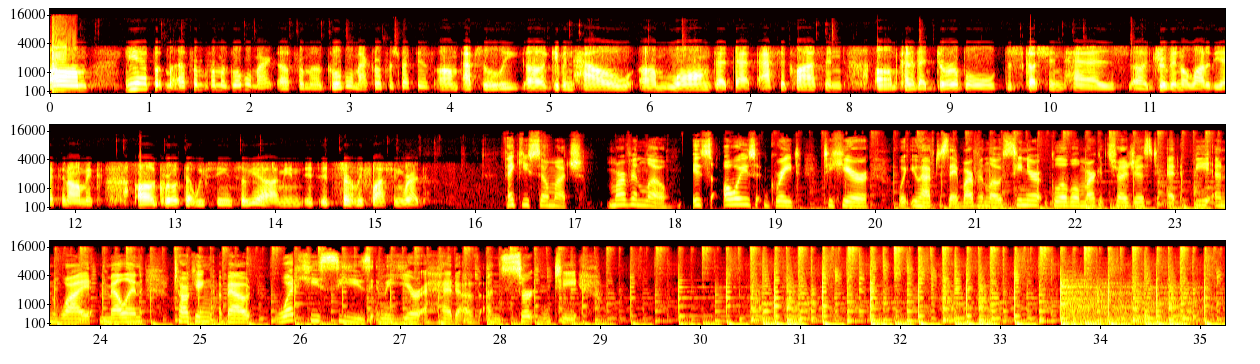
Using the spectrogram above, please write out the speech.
Um, yeah, but uh, from from a global mar- uh, from a global macro perspective, um, absolutely. Uh, given how um, long that that asset class and um, kind of that durable discussion has uh, driven a lot of the economic uh, growth that we've seen, so yeah, I mean, it, it's certainly flashing red. Thank you so much. Marvin Loh. It's always great to hear what you have to say. Marvin Loh, Senior Global Market Strategist at BNY Mellon, talking about what he sees in the year ahead of uncertainty.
